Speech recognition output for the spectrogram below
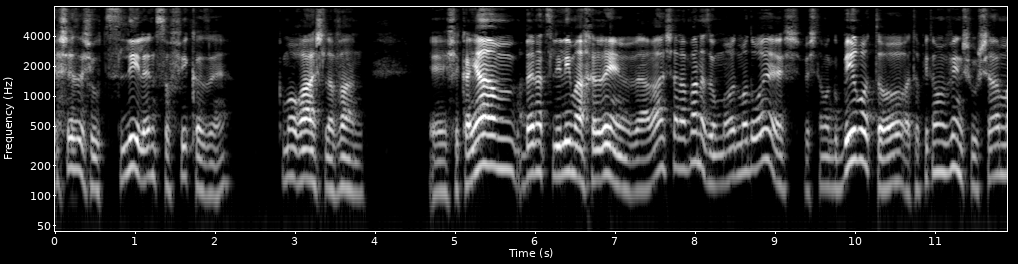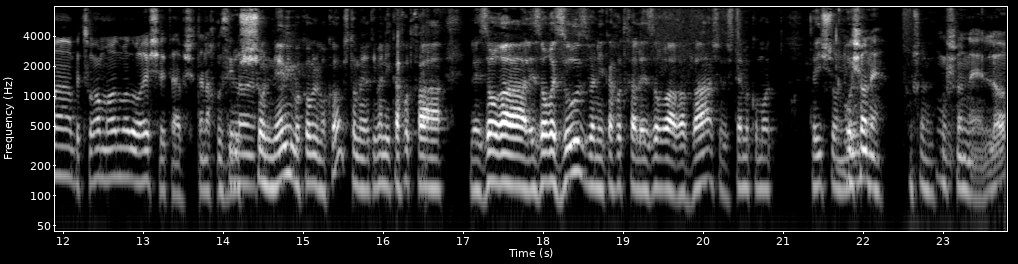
יש איזשהו צליל אינסופי כזה, כמו רעש לבן, אה, שקיים בין הצלילים האחרים, והרעש הלבן הזה הוא מאוד מאוד רועש, וכשאתה מגביר אותו, אתה פתאום מבין שהוא שם בצורה מאוד מאוד רועשת, פשוט אנחנו עושים. הוא שונה ממקום למקום? זאת אומרת, אם אני אקח אותך לאזור, ה... לאזור הזוז ואני אקח אותך לאזור הערבה, שזה שתי מקומות די שונים. הוא שונה. הוא שונה. הוא שונה. לא,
